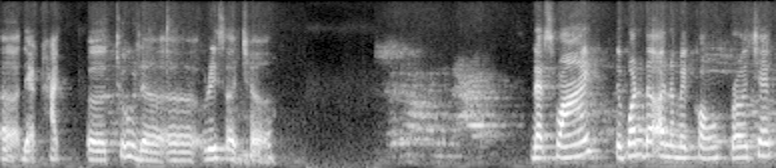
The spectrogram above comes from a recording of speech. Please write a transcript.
uh, their kind uh, to the uh, researcher. That's why the Wonder on the Mekong project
